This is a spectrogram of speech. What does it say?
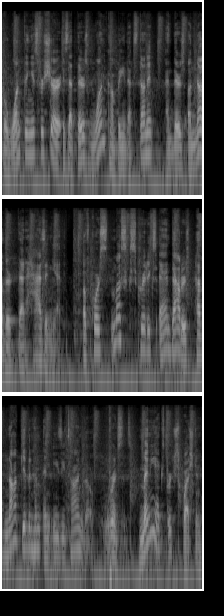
But one thing is for sure is that there's one company that's done it and there's another that hasn't yet. Of course, Musk's critics and doubters have not given him an easy time though. For instance, many experts question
